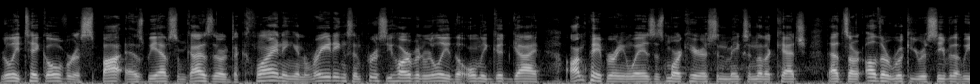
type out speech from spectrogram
really take over a spot as we have some guys that are declining in ratings. And Percy Harvin, really the only good guy on paper, anyways, as Mark Harrison makes another catch. That's our other rookie receiver that we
